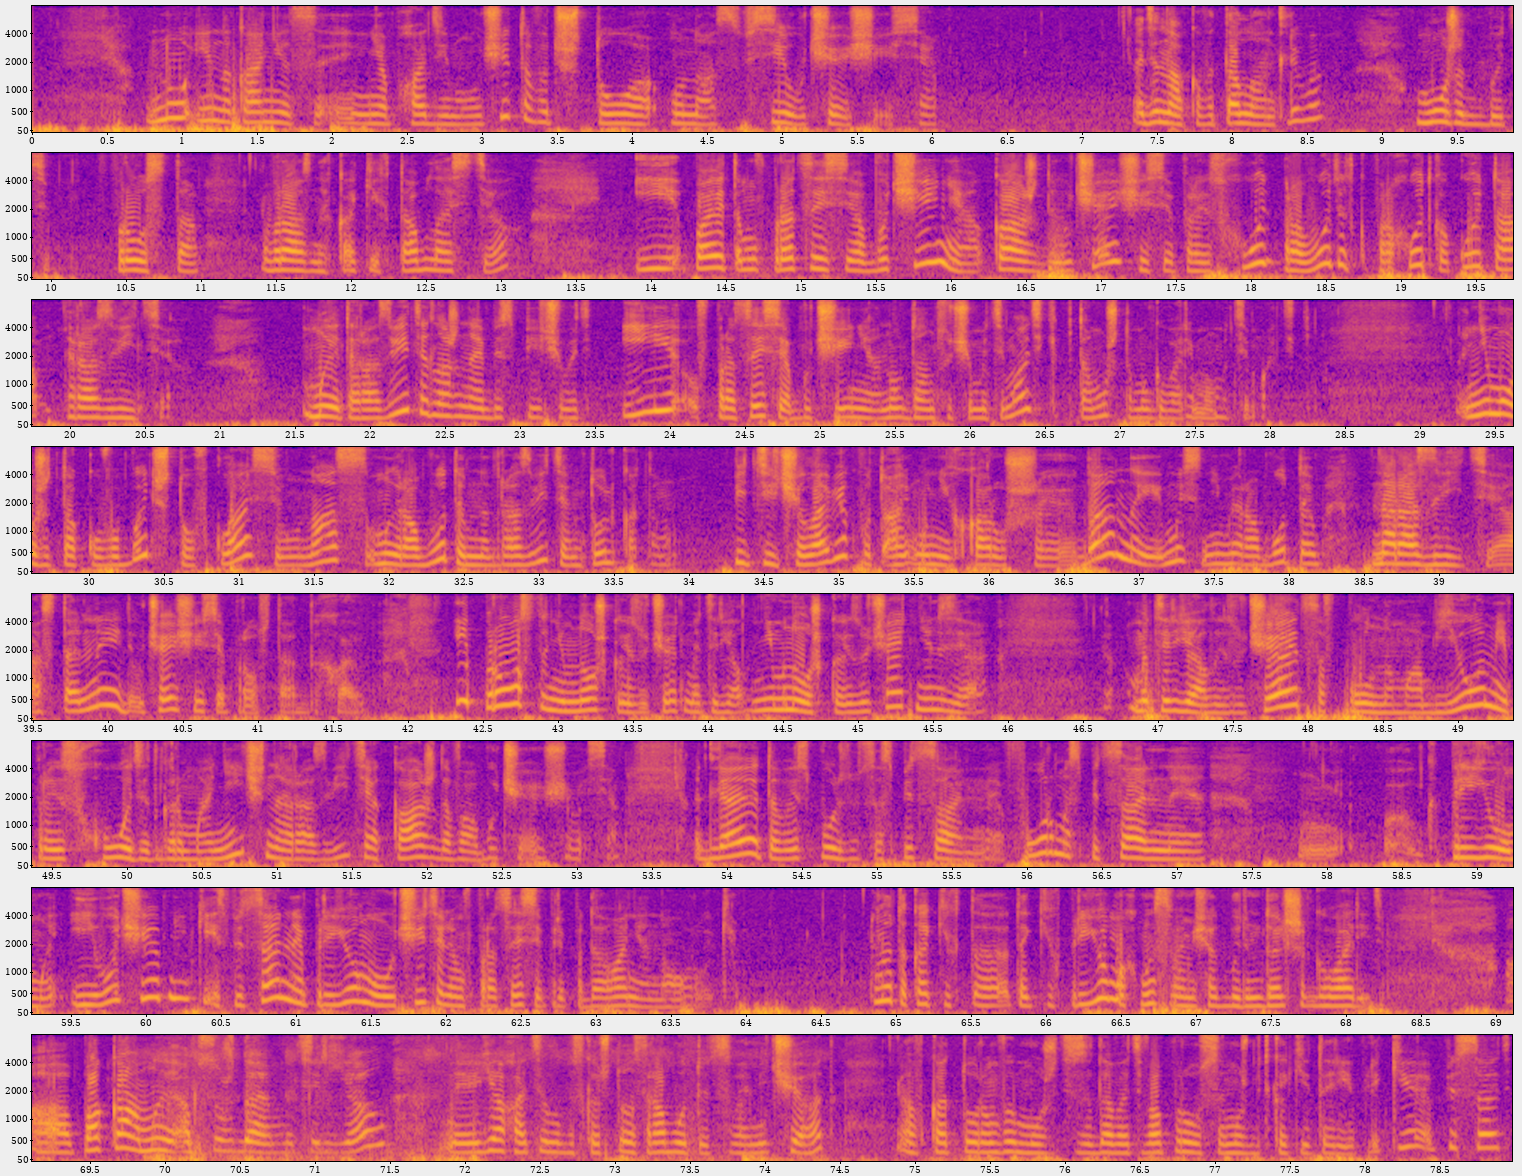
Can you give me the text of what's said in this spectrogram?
Ну и, наконец, необходимо учитывать, что у нас все учащиеся одинаково талантливы, может быть, просто в разных каких-то областях. И поэтому в процессе обучения каждый учащийся происходит, проводит, проходит какое-то развитие. Мы это развитие должны обеспечивать и в процессе обучения, ну в данном случае математики, потому что мы говорим о математике. Не может такого быть, что в классе у нас мы работаем над развитием только там пяти человек, вот у них хорошие данные, и мы с ними работаем на развитие, а остальные учащиеся просто отдыхают. И просто немножко изучают материал. Немножко изучать нельзя. Материал изучается в полном объеме, происходит гармоничное развитие каждого обучающегося. Для этого используются специальные формы, специальные приемы и в учебнике, и специальные приемы учителям в процессе преподавания на уроке. Ну, это каких-то таких приемах мы с вами сейчас будем дальше говорить. А пока мы обсуждаем материал, э, я хотела бы сказать, что у нас работает с вами чат, в котором вы можете задавать вопросы, может быть, какие-то реплики писать.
